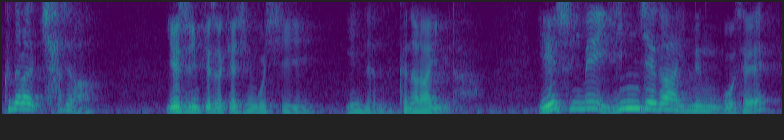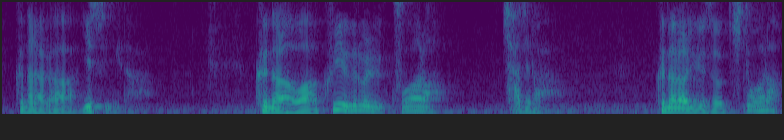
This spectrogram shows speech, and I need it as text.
그 나라를 찾으라. 예수님께서 계신 곳이 있는 그 나라입니다. 예수님의 임재가 있는 곳에 그 나라가 있습니다. 그 나라와 그의 의를 구하라. 찾으라. 그 나라를 위해서 기도하라.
